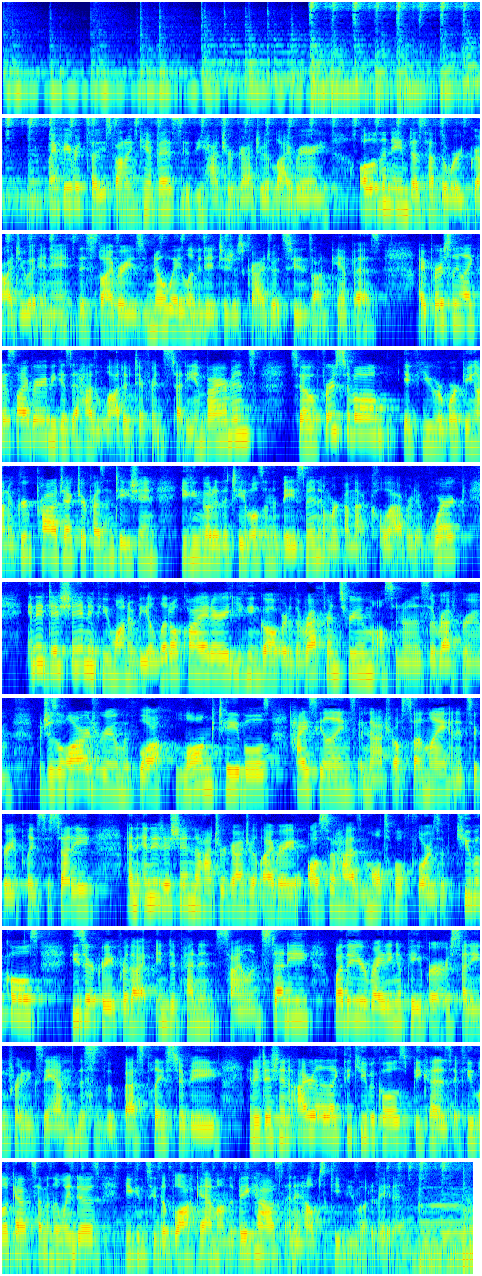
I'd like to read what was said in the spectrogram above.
Thank you. My favorite study spot on campus is the Hatcher Graduate Library. Although the name does have the word graduate in it, this library is no way limited to just graduate students on campus. I personally like this library because it has a lot of different study environments. So first of all, if you are working on a group project or presentation, you can go to the tables in the basement and work on that collaborative work. In addition, if you want to be a little quieter, you can go over to the reference room, also known as the ref room, which is a large room with long tables, high ceilings, and natural sunlight, and it's a great place to study. And in addition, the Hatcher Graduate Library also has multiple floors of cubicles. These are great for that independent, silent study. Whether you're writing a paper or studying for an exam, this is the best place to be. In addition, I really like the cubicles because if you look out some of the windows, you can see the Block M on the big house and it helps keep me motivated.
